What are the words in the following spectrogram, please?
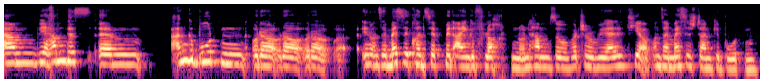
Ähm, wir haben das ähm, angeboten oder, oder, oder in unser Messekonzept mit eingeflochten und haben so Virtual Reality auf unserem Messestand geboten.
